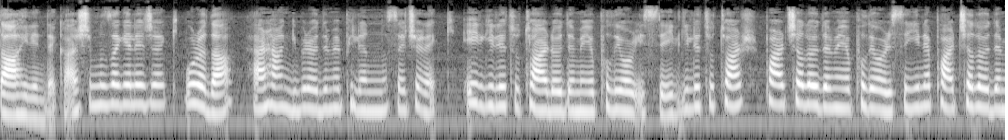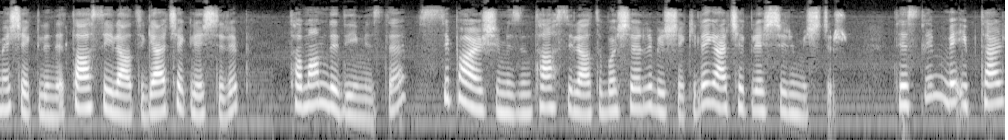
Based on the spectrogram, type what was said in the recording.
dahilinde karşımıza gelecek. Burada herhangi bir ödeme planını seçerek ilgili tutarda ödeme yapılıyor ise ilgili tutar, parçalı ödeme yapılıyor ise yine parçalı ödeme şeklinde tahsilatı gerçekleştirip tamam dediğimizde siparişimizin tahsilatı başarılı bir şekilde gerçekleştirilmiştir. Teslim ve iptal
